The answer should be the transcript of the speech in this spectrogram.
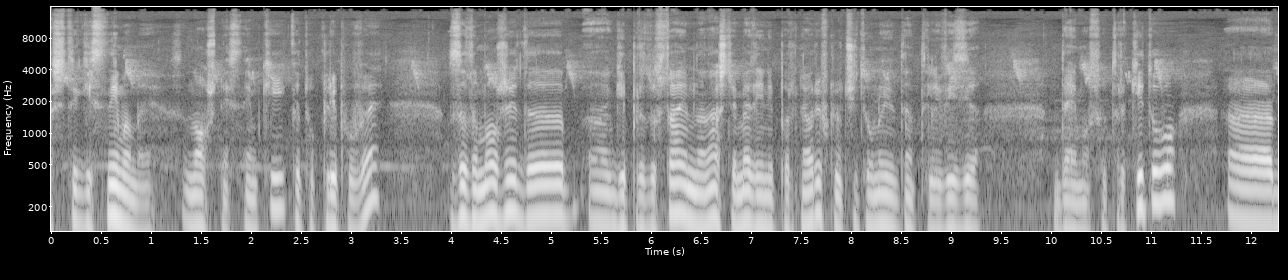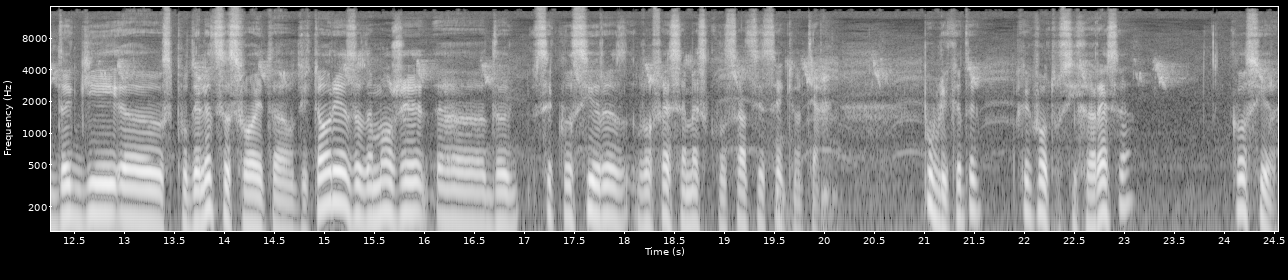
ще ги снимаме, нощни снимки, като клипове, за да може да ги предоставим на нашите медийни партньори, включително и на телевизия Деймос от Ракитово, да ги споделят със своята аудитория, за да може да се класира в СМС класация всеки от тях. Публиката, каквото си хареса, класира.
